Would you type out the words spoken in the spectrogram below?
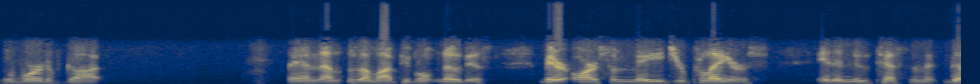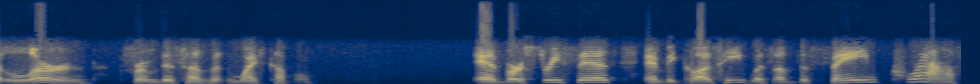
the Word of God. And a lot of people don't know this. There are some major players in the New Testament that learn from this husband and wife couple. And verse 3 says, And because he was of the same craft,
